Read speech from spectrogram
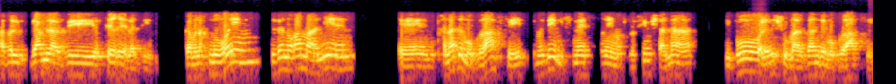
אבל גם להביא יותר ילדים. גם אנחנו רואים, וזה נורא מעניין, אה, מבחינה דמוגרפית, אתם יודעים, לפני 20 או 30 שנה, דיברו על איזשהו מאזן דמוגרפי.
